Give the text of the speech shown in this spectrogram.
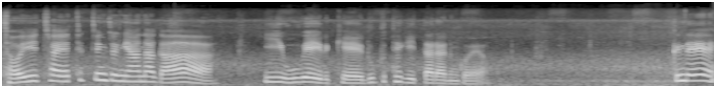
저희 차의 특징 중에 하나가 이 우에 이렇게 루프텍이 있다라는 거예요. 근데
